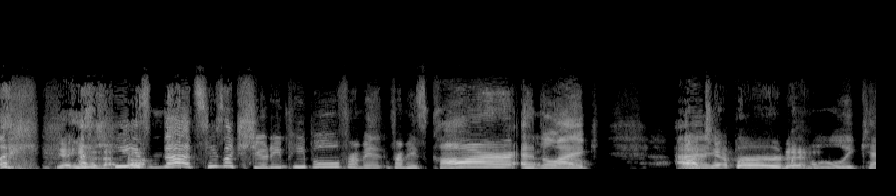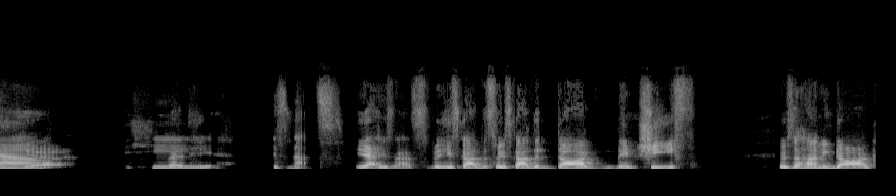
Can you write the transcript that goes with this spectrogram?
like Yeah, he's a nut he's nuts. He's like shooting people from it from his car and like Hot tempered and holy cow. yeah, He, he- is nuts. yeah, he's nuts. But he's got the so he's got the dog named Chief, who's a hunting dog.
